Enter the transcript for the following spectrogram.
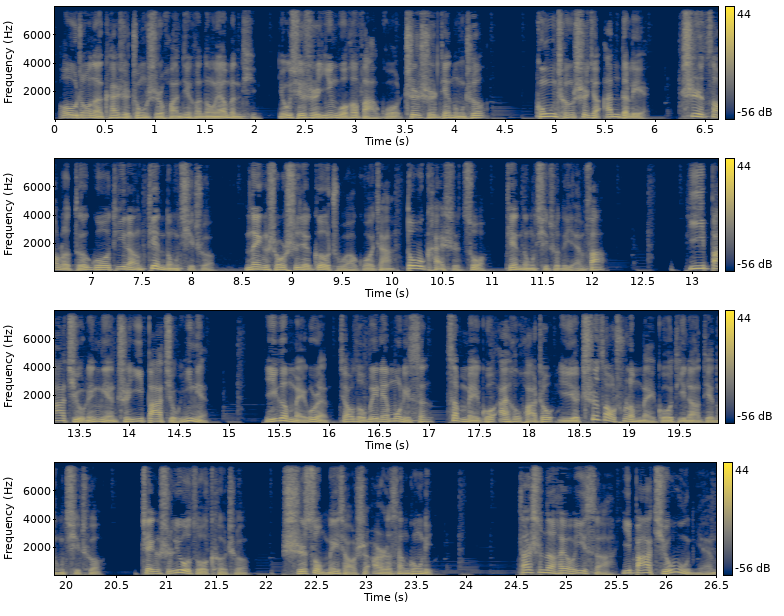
欧洲呢开始重视环境和能源问题，尤其是英国和法国支持电动车。工程师叫安德烈，制造了德国第一辆电动汽车。那个时候，世界各主要国家都开始做电动汽车的研发。一八九零年至一八九一年，一个美国人叫做威廉·莫里森，在美国爱荷华州也制造出了美国第一辆电动汽车。这个是六座客车，时速每小时二十三公里。但是呢，很有意思啊，一八九五年。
